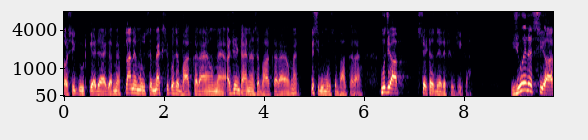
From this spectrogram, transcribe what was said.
پروسیکیوٹ کیا جائے گا میں فلانے ملک سے میکسیکو سے بھاگ کر آیا ہوں میں ارجنٹائنا سے بھاگ کر آیا ہوں میں کسی بھی ملک سے بھاگ کر آیا ہوں مجھے آپ اسٹیٹس دیں ریفیوجی کا U N H C R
